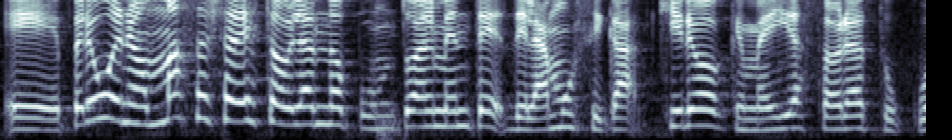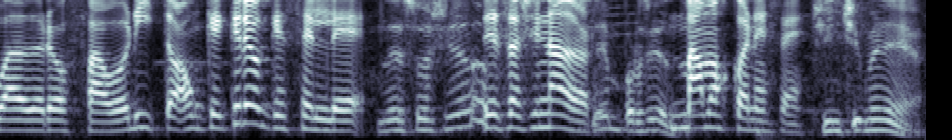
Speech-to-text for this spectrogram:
Eh, pero bueno, más allá de esto, hablando puntualmente de la música, quiero que me digas ahora tu cuadro favorito, aunque creo que es el de Desollinador. Desollinador. 100%. Vamos con ese. Chinchimenea.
